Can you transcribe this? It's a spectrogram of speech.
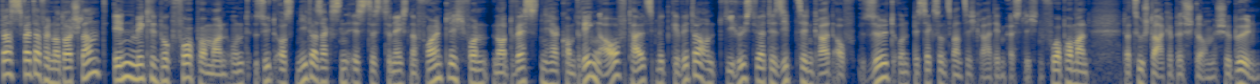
Das Wetter für Norddeutschland. In Mecklenburg-Vorpommern und Südostniedersachsen ist es zunächst noch freundlich. Von Nordwesten her kommt Regen auf, teils mit Gewitter und die Höchstwerte 17 Grad auf Sylt und bis 26 Grad im östlichen Vorpommern. Dazu starke bis stürmische Böen.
